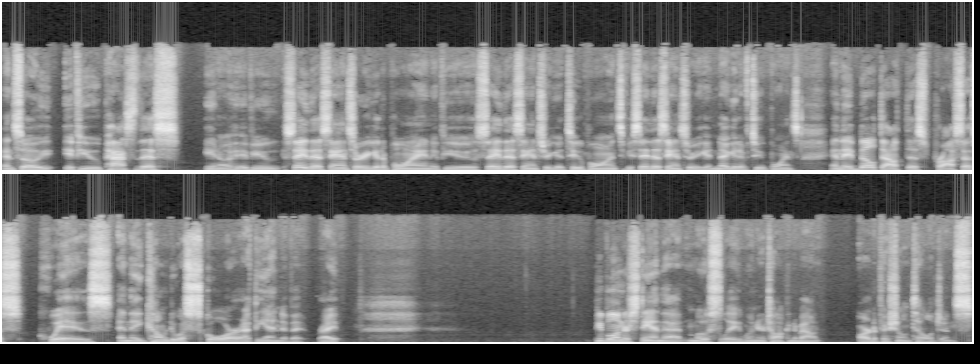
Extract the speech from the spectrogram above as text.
And so if you pass this, you know, if you say this answer, you get a point. If you say this answer, you get two points. If you say this answer, you get negative two points. And they built out this process quiz and they come to a score at the end of it, right? People understand that mostly when you're talking about artificial intelligence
